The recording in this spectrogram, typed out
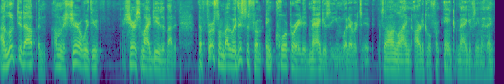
I looked it up, and I'm going to share it with you, share some ideas about it. The first one, by the way, this is from Incorporated Magazine, whatever it's. It's an online article from Inc. Magazine, I think.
